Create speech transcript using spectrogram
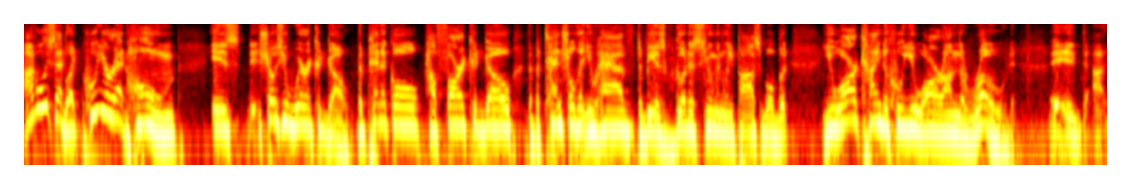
I've always said like who you're at home is it shows you where it could go, the pinnacle, how far it could go, the potential that you have to be as good as humanly possible. But you are kind of who you are on the road. It, uh,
